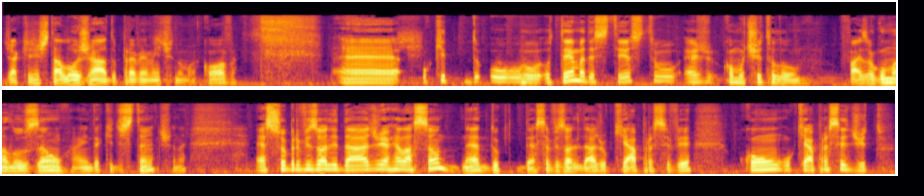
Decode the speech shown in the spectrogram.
já que a gente está alojado previamente numa cova. é, o, que, o, o tema desse texto é, como o título faz alguma alusão, ainda que distante, né? É sobre visualidade e a relação né, do, dessa visualidade, o que há para se ver, com o que há para ser dito.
